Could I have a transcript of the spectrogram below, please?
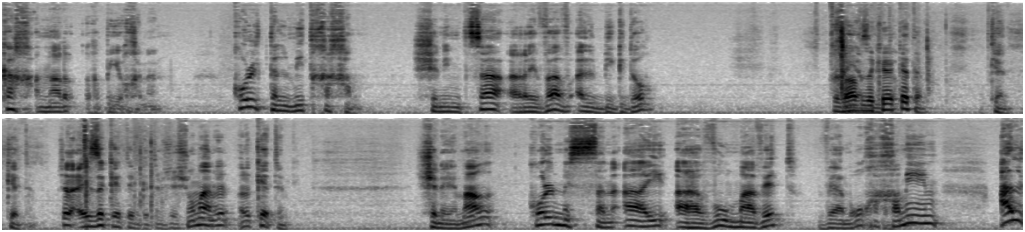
כך אמר רבי יוחנן, כל תלמיד חכם שנמצא רבב על בגדו, רבב זה. כתם. כן, כתם. שאלה, איזה כתם? כתם של שומן, אבל כתם. שנאמר, כל משנאי אהבו מוות, ואמרו חכמים, אל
